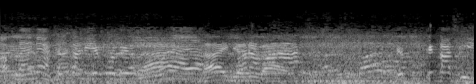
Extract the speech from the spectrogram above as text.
આપણે ને તેતાલીસ એકાણું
